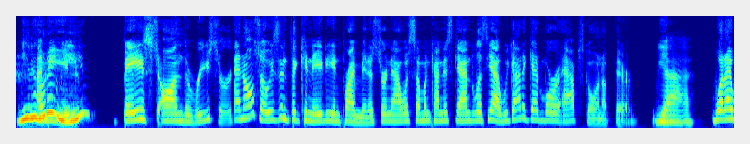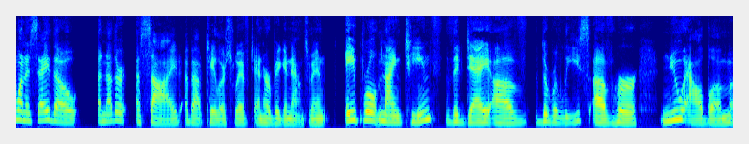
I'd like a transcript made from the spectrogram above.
You know I what I mean, mean? Based on the research. And also, isn't the Canadian prime minister now with someone kind of scandalous? Yeah, we got to get more apps going up there. Yeah. What I want to say though, another aside about Taylor Swift and her big announcement, April 19th, the day of the release of her new album,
